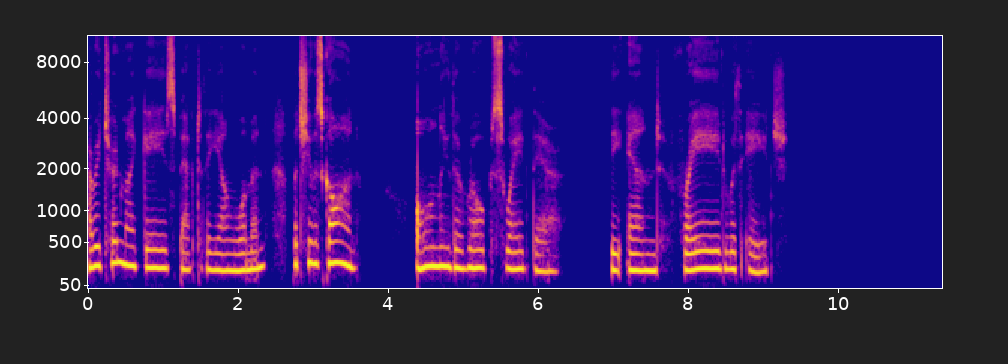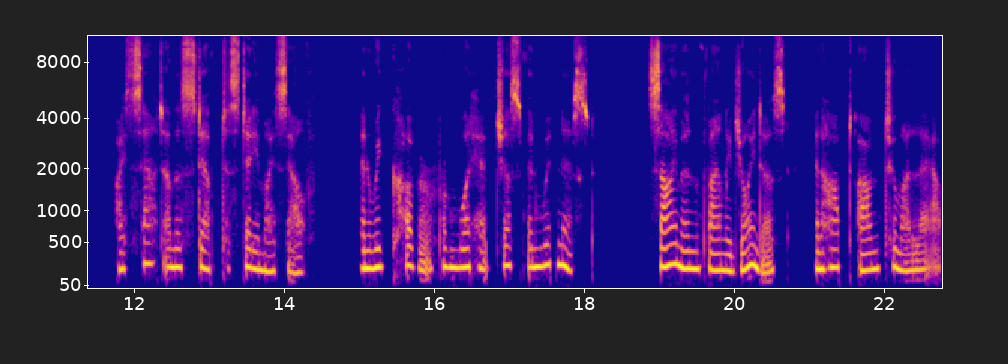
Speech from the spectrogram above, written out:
I returned my gaze back to the young woman, but she was gone. Only the rope swayed there, the end frayed with age. I sat on the step to steady myself and recover from what had just been witnessed. Simon finally joined us and hopped onto my lap,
